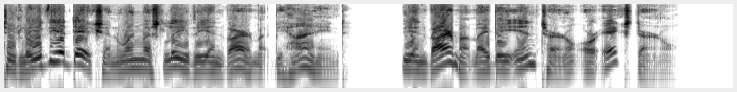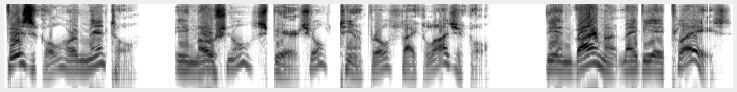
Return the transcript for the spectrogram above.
To leave the addiction, one must leave the environment behind. The environment may be internal or external physical or mental, emotional, spiritual, temporal, psychological. The environment may be a place.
